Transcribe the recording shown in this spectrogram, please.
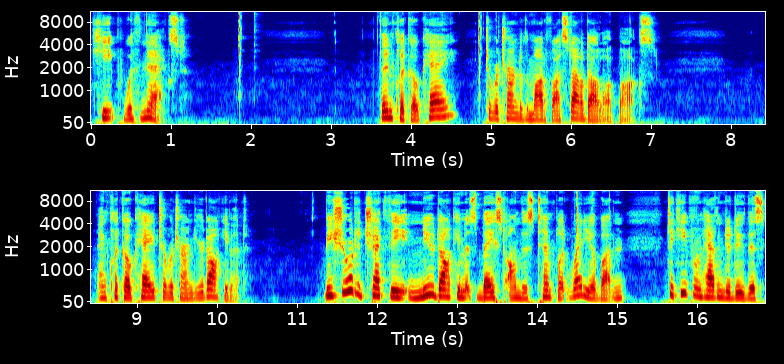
Keep with Next. Then click OK to return to the Modify Style dialog box. And click OK to return to your document. Be sure to check the New Documents based on this template radio button to keep from having to do this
